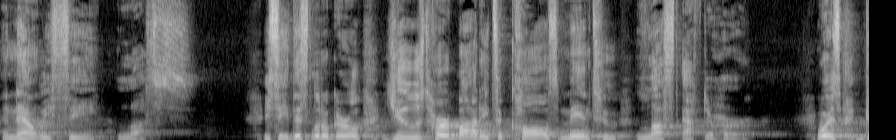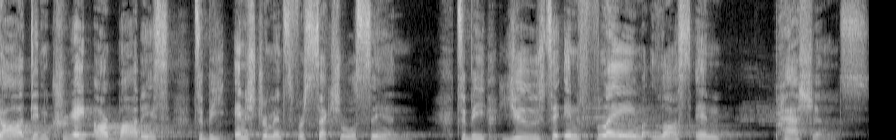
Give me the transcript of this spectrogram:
And now we see lust. You see, this little girl used her body to cause men to lust after her. Whereas God didn't create our bodies to be instruments for sexual sin, to be used to inflame lust and passions.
